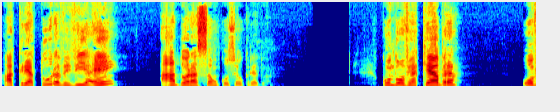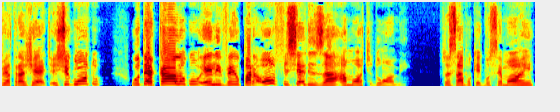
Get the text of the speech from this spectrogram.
a criatura vivia em adoração com o seu Criador. Quando houve a quebra, houve a tragédia. E segundo, o decálogo, ele veio para oficializar a morte do homem. Você sabe por que você morre?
